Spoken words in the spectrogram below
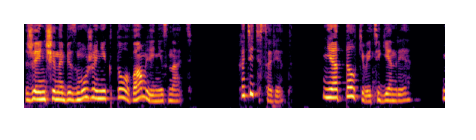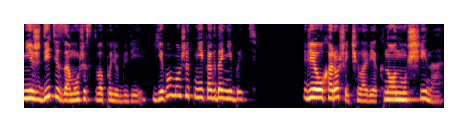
Женщина без мужа никто, вам ли не знать. Хотите совет? Не отталкивайте Генрия. Не ждите замужества по любви. Его может никогда не быть. Лео хороший человек, но он мужчина.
